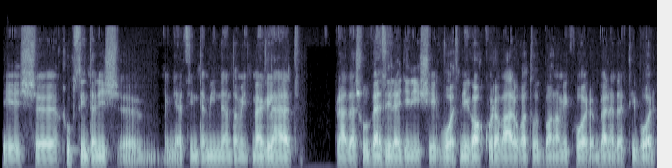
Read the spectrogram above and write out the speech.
és klubszinten is megnyert szinte mindent, amit meg lehet. Ráadásul vezéregyeniség volt még akkor a válogatottban, amikor Benedek Tibor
